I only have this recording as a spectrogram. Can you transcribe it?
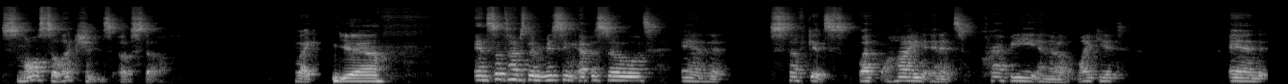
small selections of stuff, like, yeah and sometimes they're missing episodes and stuff gets left behind and it's crappy and I don't like it. And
